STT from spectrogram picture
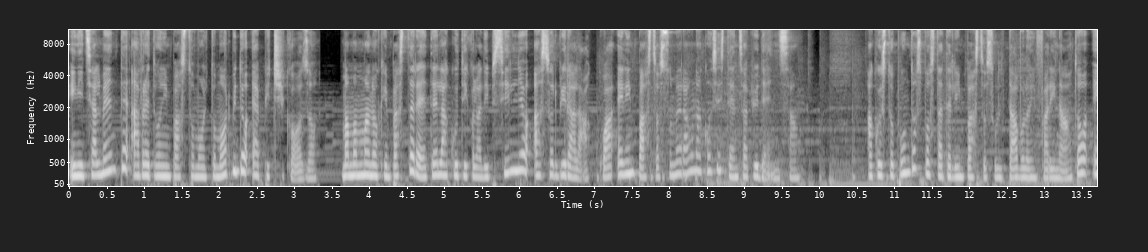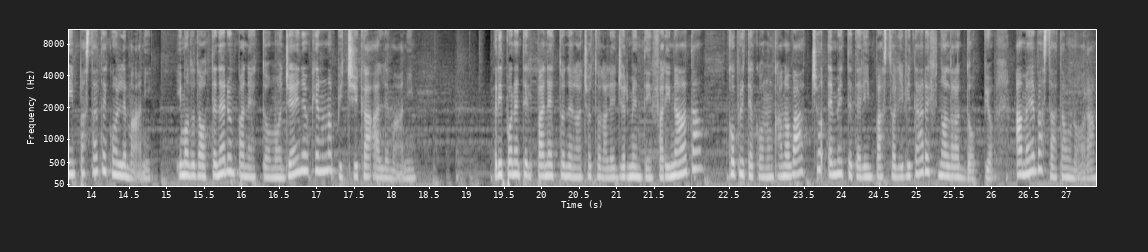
Inizialmente avrete un impasto molto morbido e appiccicoso, ma man mano che impasterete la cuticola di psiglio assorbirà l'acqua e l'impasto assumerà una consistenza più densa. A questo punto spostate l'impasto sul tavolo infarinato e impastate con le mani, in modo da ottenere un panetto omogeneo che non appiccica alle mani. Riponete il panetto nella ciotola leggermente infarinata, coprite con un canovaccio e mettete l'impasto a lievitare fino al raddoppio, a me è bastata un'ora.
